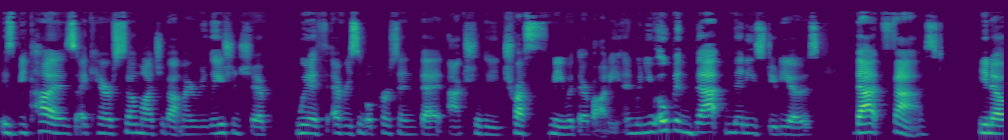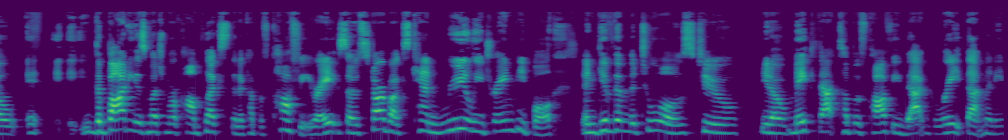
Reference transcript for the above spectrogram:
is because I care so much about my relationship with every single person that actually trusts me with their body. And when you open that many studios that fast, you know, it, it, the body is much more complex than a cup of coffee, right? So Starbucks can really train people and give them the tools to, you know, make that cup of coffee that great that many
